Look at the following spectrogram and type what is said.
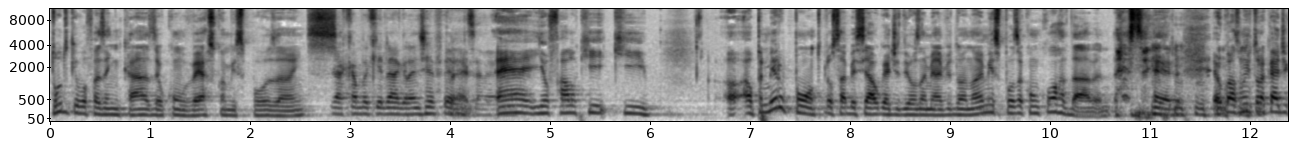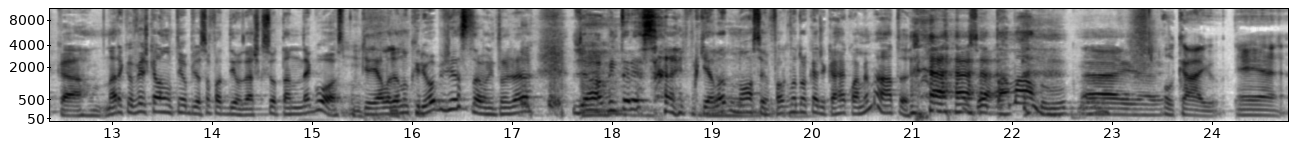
Tudo que eu vou fazer em casa, eu converso com a minha esposa antes. Já acaba que ele é a grande referência, é, né? É, e eu falo que, que o primeiro ponto para eu saber se algo é de Deus na minha vida ou não é minha esposa concordar, velho. É sério. Eu gosto muito de trocar de carro. Na hora que eu vejo que ela não tem objeção, eu falo, Deus, acho que o senhor está no negócio. Porque ela já não criou objeção, então já, já é algo interessante. Porque ela, nossa, eu falo que vou trocar de carro, a quase me mata. Você tá maluco. Ai, ai. Ô, Caio, é,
